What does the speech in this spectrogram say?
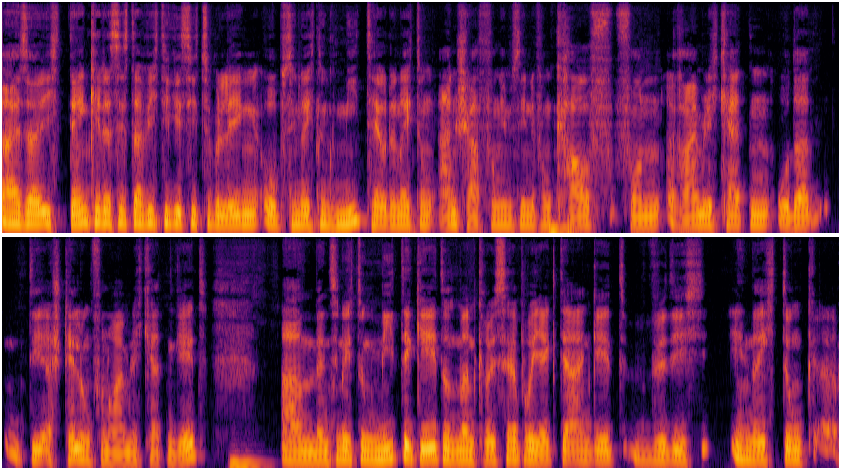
Also ich denke, dass es da wichtig ist, sich zu überlegen, ob es in Richtung Miete oder in Richtung Anschaffung im Sinne von Kauf von Räumlichkeiten oder die Erstellung von Räumlichkeiten geht. Ähm, Wenn es in Richtung Miete geht und man größere Projekte angeht, würde ich in Richtung äh,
